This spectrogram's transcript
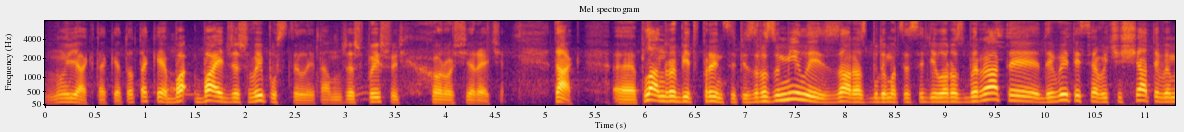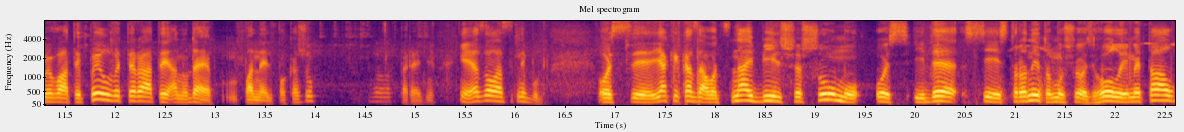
ну як таке? То таке. Ба- Байт же ж випустили, там вже ж пишуть хороші речі. Так, е, план робіт, в принципі, зрозумілий. Зараз будемо це все діло розбирати, дивитися, вичищати, вимивати пил, витирати. А ну дай я панель покажу. Передню. Ні, я залазити не буду. Ось, е, як і казав, от найбільше шуму ось іде з цієї сторони, тому що ось голий метал.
